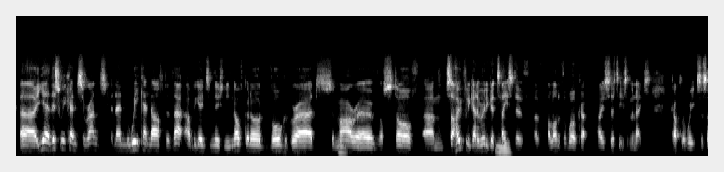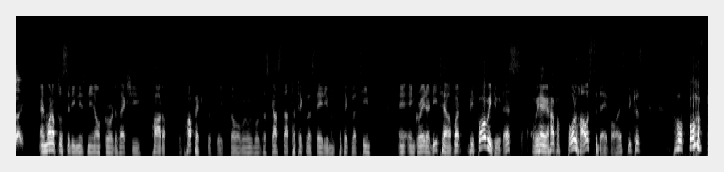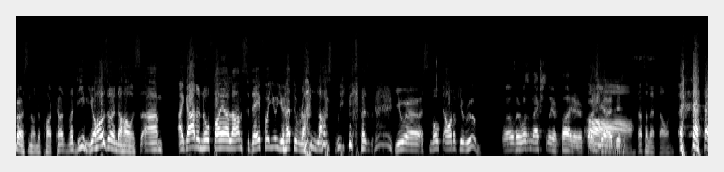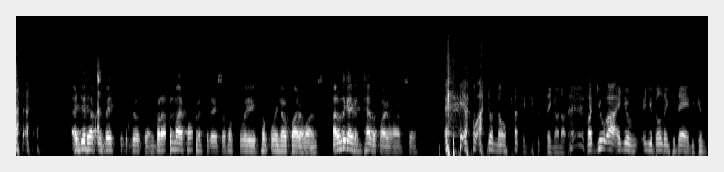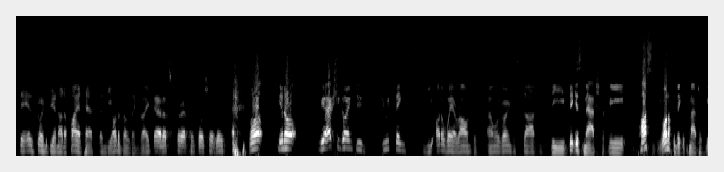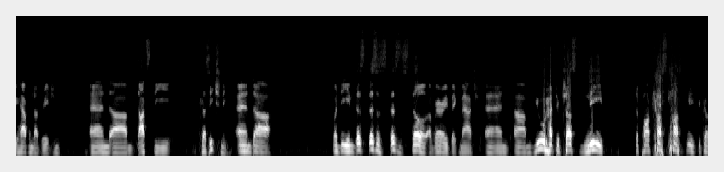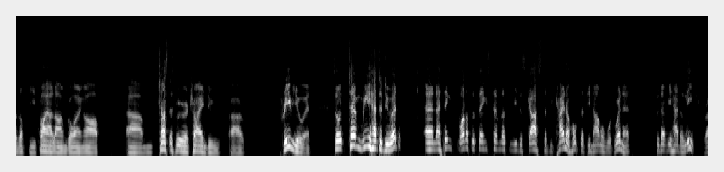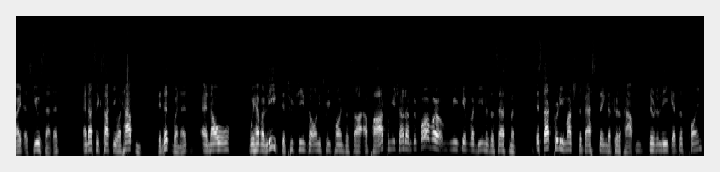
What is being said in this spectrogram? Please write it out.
Uh, yeah, this weekend Saransk, and then the weekend after that, I'll be going to Nizhny Novgorod, Volgograd, Samara, Rostov. Um, so hopefully get a really good mm. taste of, of a lot of the World Cup host cities in the next couple of weeks or so. And one of those cities, Nizhny Novgorod, is actually part of the topics this week. So we will discuss that particular stadium and particular team in, in greater detail. But before we do this, we have a full house today, boys, because fourth person on the podcast, Vadim, you're also in the house. Um, I got a no fire alarms today for you. You had to run last week because you were smoked out of your room. Well, there wasn't actually a fire, but oh, yeah, I did. That's a letdown. I did have to vacate the building, but I'm in my apartment today, so hopefully, hopefully no fire alarms. I don't think I even have a fire alarm, so. I don't know if that's a good thing or not. But you are in your in your building today because there is going to be another fire test in the other building, right? Yeah, that's correct, unfortunately. well, you know, we're actually going to do things the other way around this. And we're going to start with the biggest match that we possibly one of the biggest matches we have in that region. And um, that's the Klasicny. And uh, Vadim, this this is this is still a very big match, and um, you had to just leave the podcast last week because of the fire alarm going off, um, just as we were trying to uh, preview it. So Tim, we had to do it, and I think one of the things Tim that we discussed that we kind of hoped that Dynamo would win it, so that we had a leak, right, as you said it, and that's exactly what happened. They did win it, and now we have a league. The two teams are only three points apart from each other. Before we give Vadim his assessment, is that pretty much the best thing that could have happened to the league at this point?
